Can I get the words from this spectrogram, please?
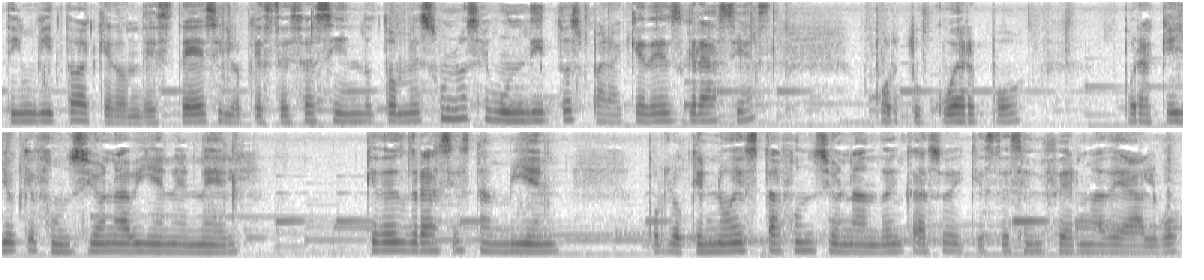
te invito a que donde estés y lo que estés haciendo, tomes unos segunditos para que des gracias por tu cuerpo, por aquello que funciona bien en él. Que des gracias también por lo que no está funcionando en caso de que estés enferma de algo,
